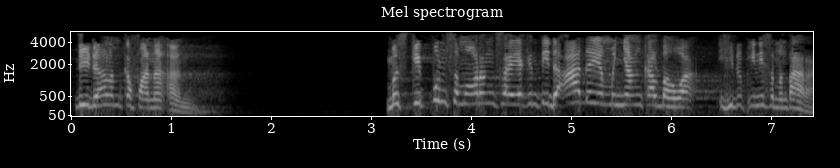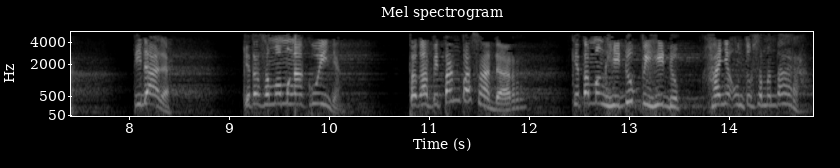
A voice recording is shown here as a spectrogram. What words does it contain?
di dalam kefanaan. Meskipun semua orang saya yakin tidak ada yang menyangkal bahwa hidup ini sementara. Tidak ada. Kita semua mengakuinya. Tetapi tanpa sadar, kita menghidupi hidup hanya untuk sementara.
